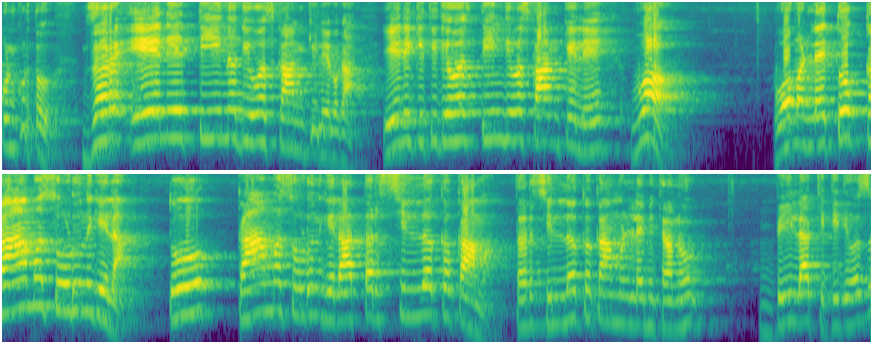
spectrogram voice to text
पूर्ण करतो. जर ए ने तीन दिवस काम केले बघा. ए ने किती दिवस? तीन दिवस काम केले. व व म्हणले तो काम सोडून गेला. तो काम सोडून गेला तर शिल्लक काम. तर शिल्लक काम म्हणलंय मित्रांनो बी ला किती दिवस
